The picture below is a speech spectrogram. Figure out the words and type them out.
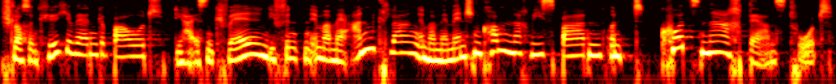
Schloss und Kirche werden gebaut, die heißen Quellen, die finden immer mehr Anklang, immer mehr Menschen kommen nach Wiesbaden. Und kurz nach Derns Tod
